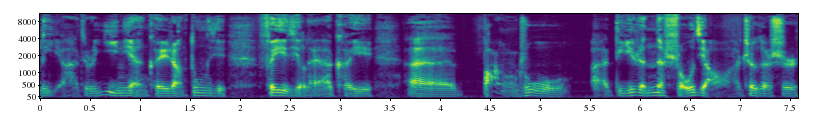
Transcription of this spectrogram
力啊，就是意念可以让东西飞起来啊，可以呃绑住。啊，敌人的手脚啊，这个是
